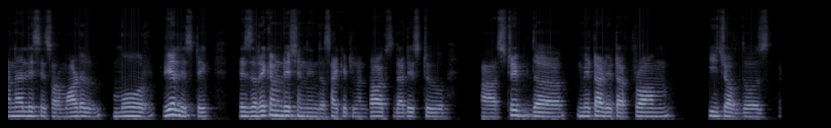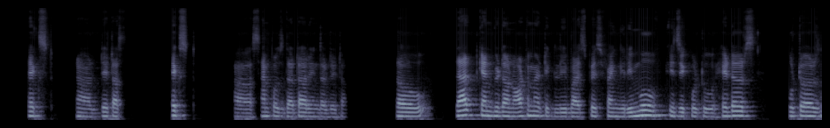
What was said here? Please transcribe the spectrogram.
analysis or model more realistic there's a recommendation in the scikit-learn docs that is to uh, strip the metadata from each of those text uh, data text uh, samples that are in the data. So that can be done automatically by specifying remove is equal to headers footers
